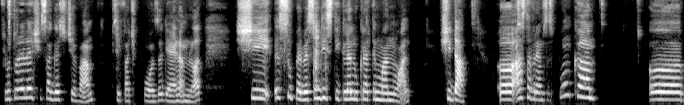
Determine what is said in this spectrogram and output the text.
fluturele și să agăți ceva, să-i faci poză, de aia l-am luat. Și superbe, sunt din sticlă lucrate manual. Și da, uh, asta vreau să spun că uh,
